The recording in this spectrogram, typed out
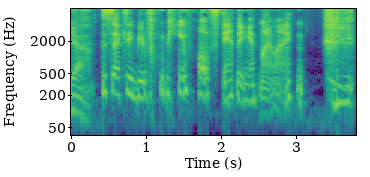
Yeah. the sexy, beautiful people standing in my line. the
